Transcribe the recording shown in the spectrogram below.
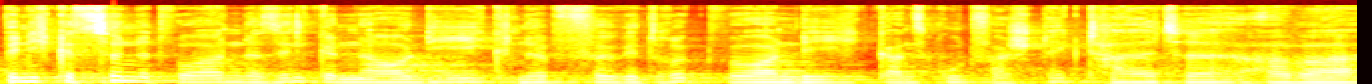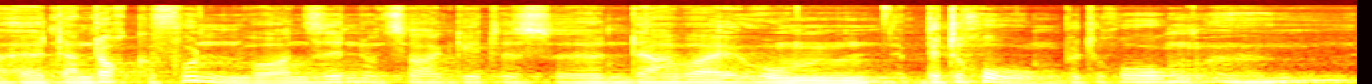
bin ich gezündet worden, da sind genau die Knöpfe gedrückt worden, die ich ganz gut versteckt halte, aber äh, dann doch gefunden worden sind. Und zwar geht es äh, dabei um Bedrohung. Bedrohung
